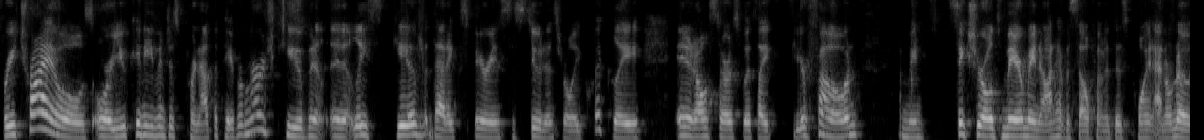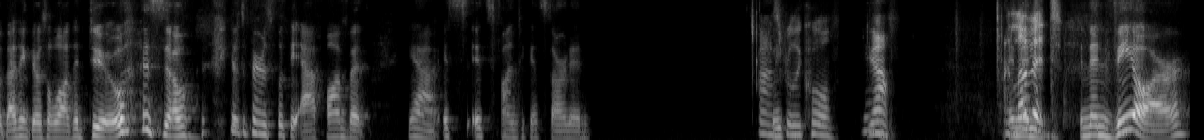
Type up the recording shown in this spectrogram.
free trials, or you can even just print out the paper merge cube and, and at least give that experience to students really quickly. And it all starts with like your phone. I mean, six year olds may or may not have a cell phone at this point. I don't know. I think there's a lot that do. so you have to parents put the app on, but yeah, it's it's fun to get started. Oh, that's We- really cool. Yeah. I And love then- it. And then VR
